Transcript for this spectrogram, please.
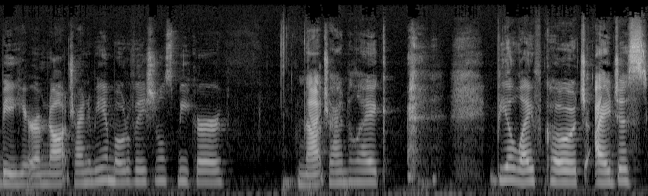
be here. I'm not trying to be a motivational speaker. I'm not trying to like be a life coach. I just,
